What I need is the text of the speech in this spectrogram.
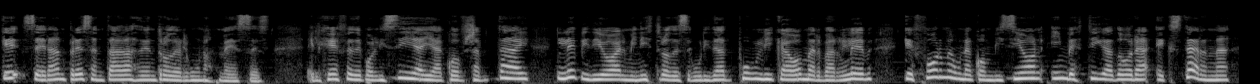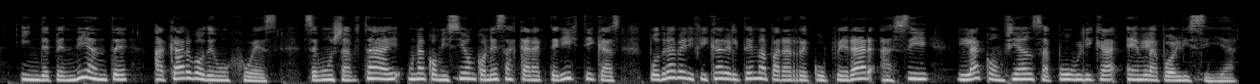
que serán presentadas dentro de algunos meses. El jefe de policía, Yaakov Shabtai, le pidió al ministro de Seguridad Pública, Omer Barlev, que forme una comisión investigadora externa independiente a cargo de un juez. Según Shabtai, una comisión con esas características podrá verificar el tema para recuperar así la confianza pública en la policía.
